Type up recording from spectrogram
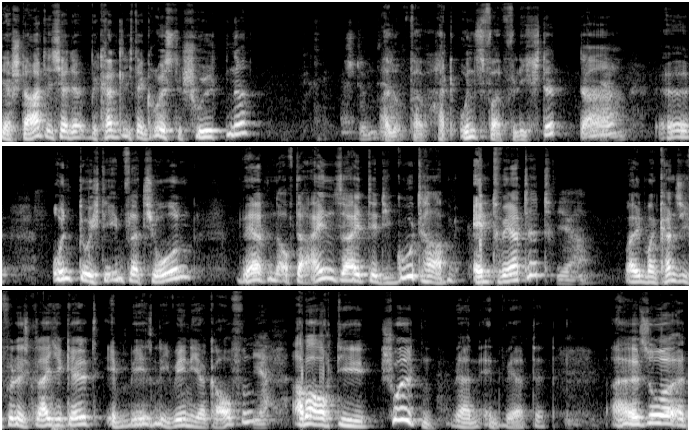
der Staat ist ja der, bekanntlich der größte Schuldner Stimmt. also ver- hat uns verpflichtet da. Äh, und durch die Inflation werden auf der einen Seite die Guthaben entwertet, ja. weil man kann sich für das gleiche Geld eben wesentlich weniger kaufen, Ja. aber auch die Schulden werden entwertet. Also äh,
